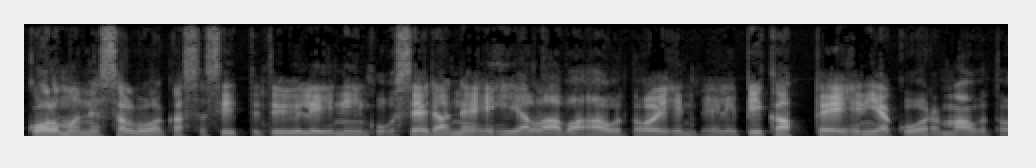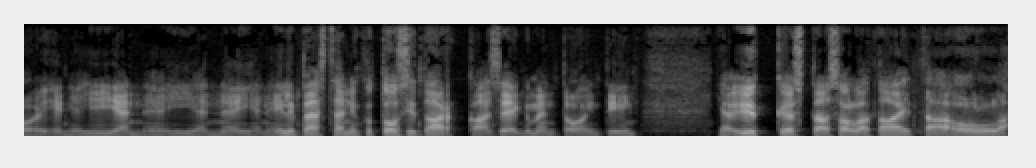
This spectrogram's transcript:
kolmannessa luokassa sitten tyyliin niin kuin sedaneihin ja lava-autoihin, eli pikappeihin ja kuorma-autoihin ja jne, jne, jne. Eli päästään niin kuin tosi tarkkaan segmentointiin. Ja ykköstasolla taitaa olla,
